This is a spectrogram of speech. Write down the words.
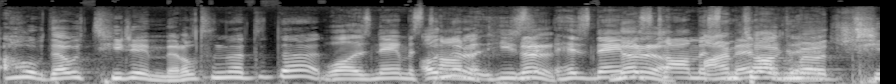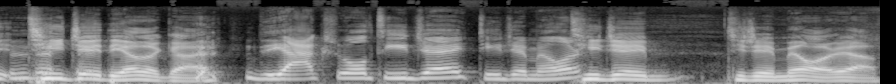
Oh, that was TJ Middleton that did that. Well, his name is Oh, Thomas. no, he's no, his name is. Thomas I'm talking about TJ, the other guy. the actual TJ, TJ Miller. TJ TJ Miller. Yeah.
